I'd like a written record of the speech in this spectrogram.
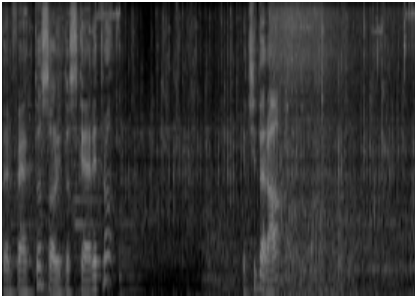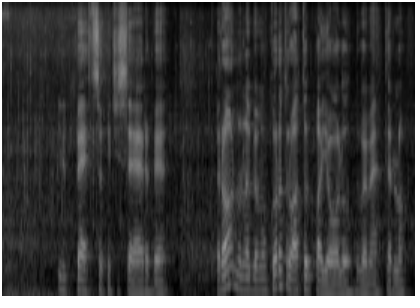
Perfetto, solito scheletro. Che ci darà il pezzo che ci serve. Però non abbiamo ancora trovato il paiolo dove metterlo.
